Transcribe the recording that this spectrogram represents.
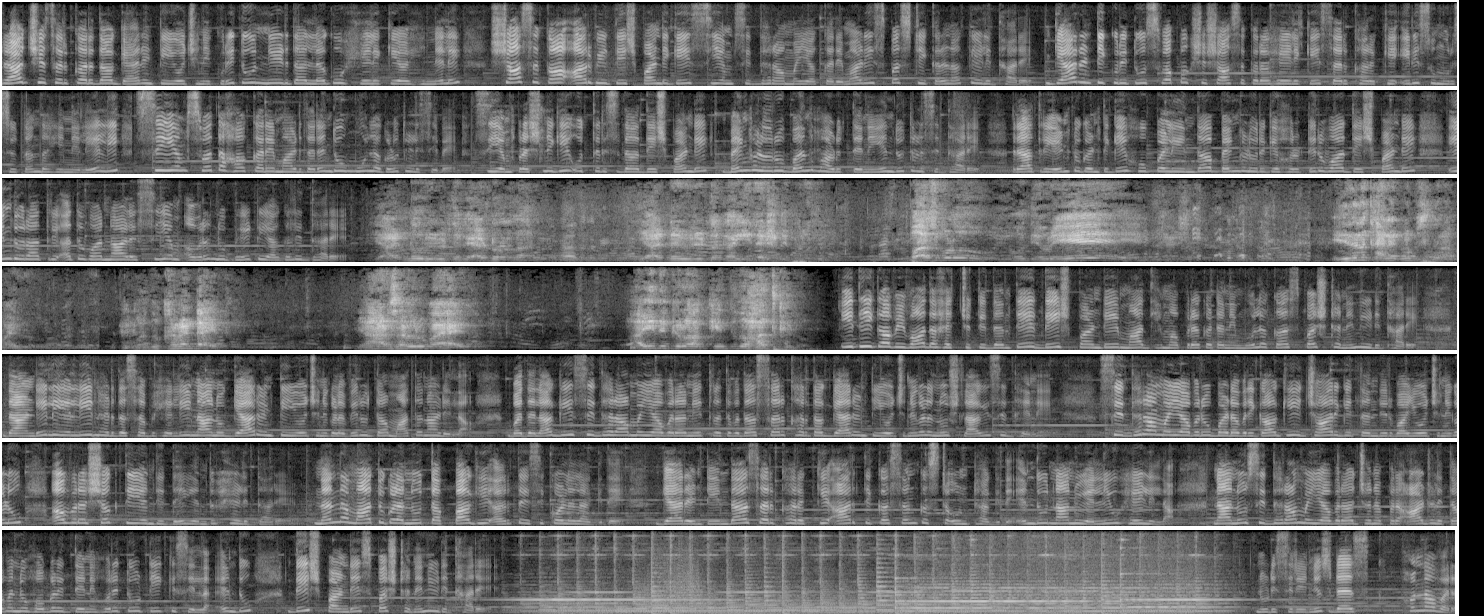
ರಾಜ್ಯ ಸರ್ಕಾರದ ಗ್ಯಾರಂಟಿ ಯೋಜನೆ ಕುರಿತು ನೀಡಿದ ಲಘು ಹೇಳಿಕೆಯ ಹಿನ್ನೆಲೆ ಶಾಸಕ ಆರ್ ವಿ ದೇಶಪಾಂಡೆಗೆ ಸಿಎಂ ಸಿದ್ದರಾಮಯ್ಯ ಕರೆ ಮಾಡಿ ಸ್ಪಷ್ಟೀಕರಣ ಕೇಳಿದ್ದಾರೆ. ಗ್ಯಾರಂಟಿ ಕುರಿತು ಸ್ವಪಕ್ಷ ಶಾಸಕರ ಹೇಳಿಕೆ ಸರ್ಕಾರಕ್ಕೆ ಇರಿಸು ಮುರಿಸು ತಂದ ಹಿನ್ನೆಲೆಯಲ್ಲಿ ಸಿಎಂ ಸ್ವತಃ ಕರೆ ಮಾಡಿದರೆಂದು ಮೂಲಗಳು ತಿಳಿಸಿವೆ. ಸಿಎಂ ಪ್ರಶ್ನೆಗೆ ಉತ್ತರಿಸಿದ ದೇಶಪಾಂಡೆ, ಬೆಂಗಳೂರು ಬಂದ್ ಮಾಡುತ್ತೇನೆ ಎಂದು ತಿಳಿಸಿದ್ದಾರೆ. ರಾತ್ರಿ ಎಂಟು ಗಂಟೆಗೆ ಹುಬ್ಬಳ್ಳಿಯಿಂದ ಬೆಂಗಳೂರಿಗೆ ಹೊರಟಿರುವ ದೇಶಪಾಂಡೆ, ಇಂದು ರಾತ್ರಿ ನಾಳೆ ಸಿಎಂ ಅವರನ್ನು ಭೇಟಿಯಾಗಲಿದ್ದಾರೆ. ಇದನ್ನ ಕಾರ್ಯಕ್ರಮ ಸಿದ್ದರಾಮಯ್ಯ ಒಂದು ಕರೆಂಟ್ ಆಯ್ತು. ಎರಡ್ ಸಾವಿರ ರೂಪಾಯಿ ಆಯ್ತು. ಐದು ಕಿಲೋ ಅಕ್ಕಿ ಇದ್ದಿದ್ದು ಹತ್ತು ಕಿಲೋ. ಇದೀಗ ವಿವಾದ ಹೆಚ್ಚುತ್ತಿದ್ದಂತೆ ದೇಶಪಾಂಡೆ ಮಾಧ್ಯಮ ಪ್ರಕಟಣೆ ಮೂಲಕ ಸ್ಪಷ್ಟನೆ ನೀಡಿದ್ದಾರೆ. ದಾಂಡೇಲಿಯಲ್ಲಿ ನಡೆದ ಸಭೆಯಲ್ಲಿ ನಾನು ಗ್ಯಾರಂಟಿ ಯೋಜನೆಗಳ ವಿರುದ್ಧ ಮಾತನಾಡಿಲ್ಲ. ಬದಲಾಗಿ ಸಿದ್ದರಾಮಯ್ಯ ಅವರ ನೇತೃತ್ವದ ಸರ್ಕಾರದ ಗ್ಯಾರಂಟಿ ಯೋಜನೆಗಳನ್ನು ಶ್ಲಾಘಿಸಿದ್ದೇನೆ. ಸಿದ್ದರಾಮಯ್ಯ ಅವರು ಬಡವರಿಗಾಗಿ ಜಾರಿಗೆ ತಂದಿರುವ ಯೋಜನೆಗಳು ಅವರ ಶಕ್ತಿ ಎಂದಿದೆ ಎಂದು ಹೇಳಿದ್ದಾರೆ. ನನ್ನ ಮಾತುಗಳನ್ನು ತಪ್ಪಾಗಿ ಅರ್ಥೈಸಿಕೊಳ್ಳಲಾಗಿದೆ. ಗ್ಯಾರಂಟಿಯಿಂದ ಸರ್ಕಾರಕ್ಕೆ ಆರ್ಥಿಕ ಸಂಕಷ್ಟ ಉಂಟಾಗಿದೆ ಎಂದು ನಾನು ಎಲ್ಲಿಯೂ ಹೇಳಿಲ್ಲ. ನಾನು ಸಿದ್ದರಾಮಯ್ಯ ಅವರ ಜನಪರ ಆಡಳಿತವನ್ನು ಹೊಗಳಿದ್ದೇನೆ ಹೊರತು ಟೀಕಿಸಿಲ್ಲ ಎಂದು ದೇಶಪಾಂಡೆ ಸ್ಪಷ್ಟನೆ ನೀಡಿದ್ದಾರೆ. Nudisiri news desk Honnavar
